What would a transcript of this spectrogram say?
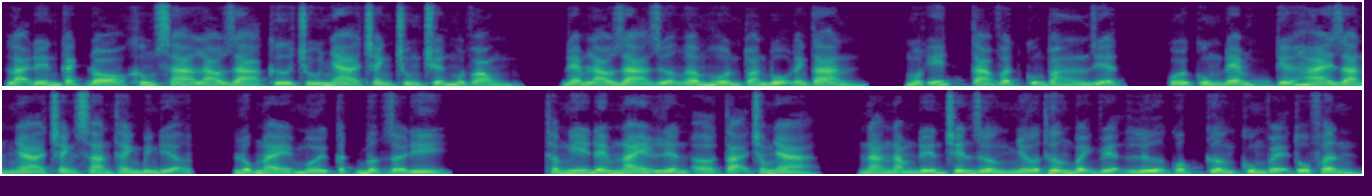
lại đến cách đó không xa lão giả cư trú nhà tranh trung chuyển một vòng, đem lão giả dưỡng âm hồn toàn bộ đánh tan, một ít tà vật cũng toàn diệt, cuối cùng đem kia hai gian nhà tranh san thành bình địa, lúc này mới cất bước rời đi. Thầm nghi đêm nay liền ở tại trong nhà, nàng nằm đến trên giường nhớ thương bệnh viện Lữ Quốc Cường cùng vệ tố phân,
